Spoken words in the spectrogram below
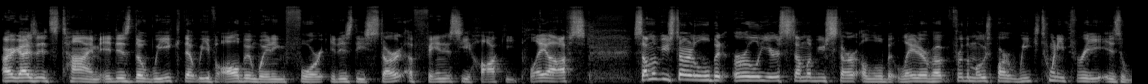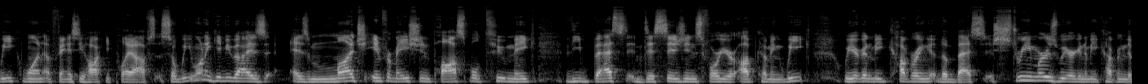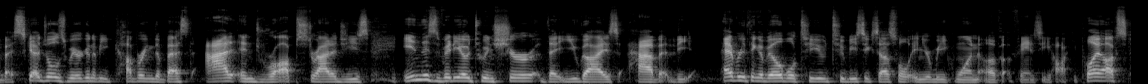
All right, guys, it's time. It is the week that we've all been waiting for. It is the start of fantasy hockey playoffs. Some of you start a little bit earlier, some of you start a little bit later, but for the most part, week 23 is week one of fantasy hockey playoffs. So we want to give you guys as much information possible to make the best decisions for your upcoming week. We are going to be covering the best streamers, we are going to be covering the best schedules, we are going to be covering the best add and drop strategies in this video to ensure that you guys have the everything available to you to be successful in your week one of fantasy hockey playoffs.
